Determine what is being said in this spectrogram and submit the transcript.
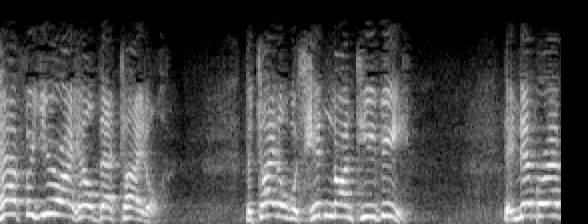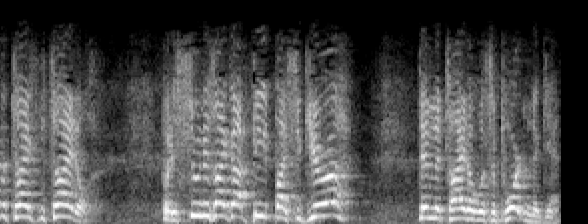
Half a year I held that title. The title was hidden on TV. They never advertised the title. But as soon as I got beat by Segura, then the title was important again.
